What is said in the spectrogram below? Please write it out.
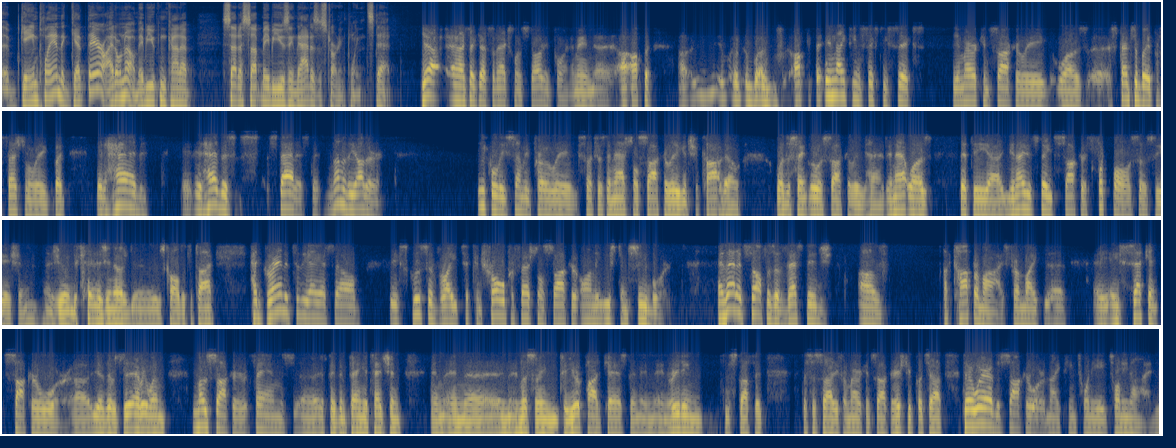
uh, game plan to get there. I don't know. Maybe you can kind of set us up, maybe using that as a starting point instead. Yeah, and I think that's an excellent starting point. I mean, uh, up, uh, up in 1966, the American Soccer League was uh, ostensibly a professional league, but it had it had this status that none of the other equally semi-pro leagues, such as the National Soccer League in Chicago or the St. Louis Soccer League, had, and that was that the uh, United States Soccer Football Association, as you indicated, as you noted, it was called at the time, had granted to the ASL the exclusive right to control professional soccer on the Eastern Seaboard. And that itself is a vestige of a compromise from like uh, a, a, second soccer war. Uh, you know, there was everyone, most soccer fans, uh, if they've been paying attention and and, uh, and, and listening to your podcast and, and, and reading the stuff that the Society for American Soccer History puts out, they're aware of the soccer war of 1928-29.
